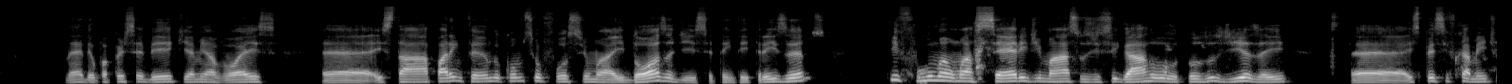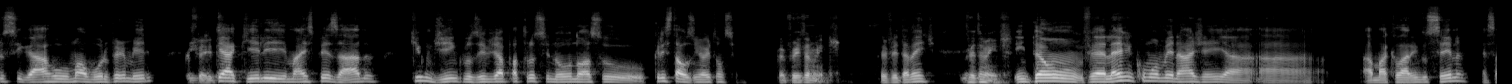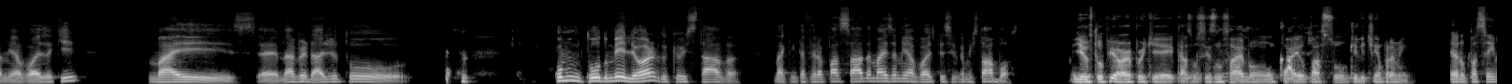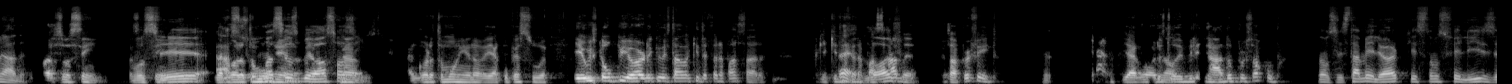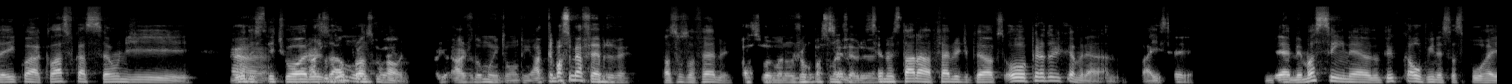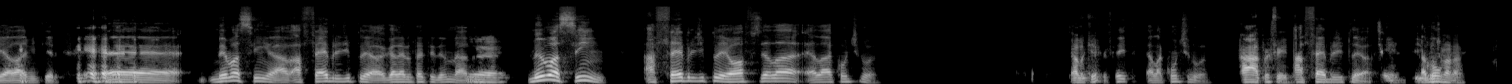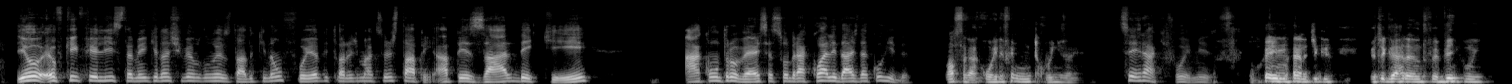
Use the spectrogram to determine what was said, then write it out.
né? Deu para perceber que a minha voz é, está aparentando como se eu fosse uma idosa de 73 anos que fuma uma série de maços de cigarro todos os dias aí, é, especificamente o cigarro Marlboro Vermelho, Perfeito. que é aquele mais pesado, que um dia, inclusive, já patrocinou o nosso cristalzinho Ayrton Senna. Perfeitamente. Perfeitamente? Perfeitamente. Então, é, levem como homenagem aí a, a, a McLaren do Senna, essa minha voz aqui, mas, é, na verdade, eu tô como um todo melhor do que eu estava na quinta-feira passada, mas a minha voz especificamente tá uma bosta. E eu estou pior, porque, caso vocês não saibam, o Caio passou o que ele tinha para mim. Eu não passei nada. Passou sim. Passou Você sim. agora assuma seus BO sozinho. Agora eu tô morrendo, e a culpa é sua. Eu estou pior do que eu estava quinta-feira passada. Porque quinta-feira é, passada lógico. eu tava perfeito. E agora eu estou debilitado por sua culpa. Não, você está melhor porque estamos felizes aí com a classificação de Golden ah, State Warriors ao muito, próximo round. Ajudou muito ontem. Até passou minha febre, velho. Passou sua febre? Passou, mano. O jogo passou você, minha febre. Você não está na febre de playoffs. Ô, operador de câmera, aí você. É, mesmo assim, né? Eu não tenho que ficar ouvindo essas porra aí a live inteira. É, mesmo assim, a, a, febre de playoffs, a galera não tá entendendo nada. É. Mesmo assim, a febre de playoffs, ela, ela continua. Ela o quê? Perfeito? Ela continua. Ah, perfeito. A febre de playoffs. Sim, tá bom? E eu, eu fiquei feliz também que nós tivemos um resultado que não foi a vitória de Max Verstappen, apesar de que há controvérsia sobre a qualidade da corrida. Nossa, a corrida foi muito ruim, velho. Será que foi mesmo? Foi, mano, eu te garanto, foi bem ruim.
